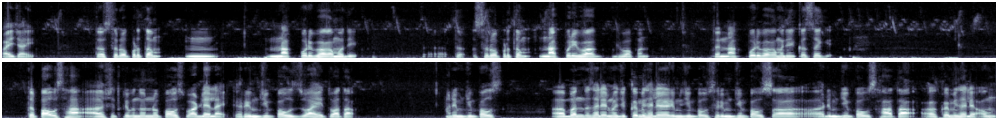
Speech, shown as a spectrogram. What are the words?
पाहिजे आहे. तर सर्वप्रथम नागपूर विभागामध्ये तर सर्वप्रथम नागपूर विभाग घेऊ आपण. तर नागपूर विभागामध्ये कसं की- तर पाऊस हा शेतकरी बंधूंना पाऊस वाढलेला आहे. रिमझिम पाऊस जो आहे तो आता रिमझिम पाऊस बंद झालेला म्हणजे कमी झालेला रिमझिम पाऊस. रिमझिम पाऊस रिमझिम पाऊस हा आता कमी झाले होऊन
